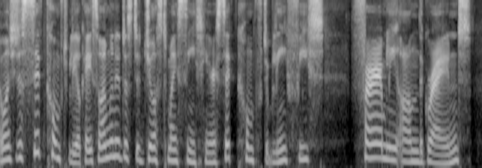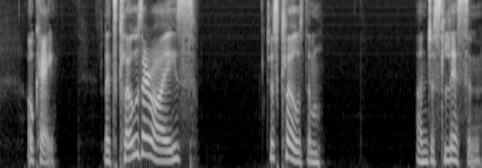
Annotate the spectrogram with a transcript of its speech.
I want you to sit comfortably, okay? So, I'm going to just adjust my seat here. Sit comfortably, feet firmly on the ground. Okay, let's close our eyes. Just close them and just listen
